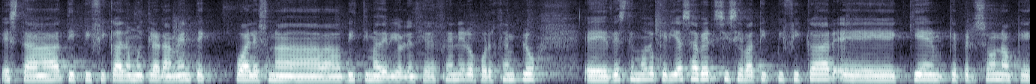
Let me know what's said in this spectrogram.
Está tipificado muy claramente cuál es una víctima de violencia de género, por ejemplo. Eh, de este modo, quería saber si se va a tipificar eh, quién, qué persona o qué,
